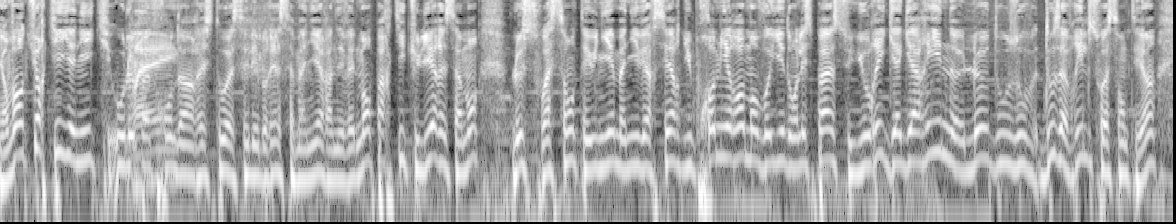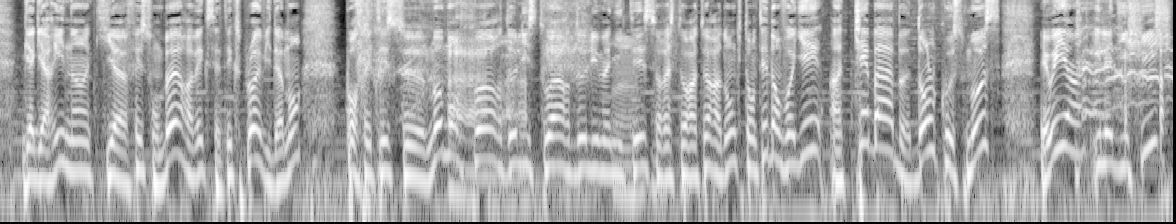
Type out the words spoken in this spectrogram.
Et on va en Turquie, Yannick, où le Ouais. patron d'un resto a célébré à sa manière un événement particulier récemment, le 61e anniversaire du premier homme envoyé dans l'espace, Yuri Gagarin, le 12, ou- 12 avril 61. Gagarin, hein, qui a fait son beurre avec cet exploit, évidemment. Pour fêter ce moment fort de l'histoire de l'humanité, ce restaurateur a donc tenté d'envoyer un kebab dans le cosmos. Et oui, hein, il a dit chiche.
